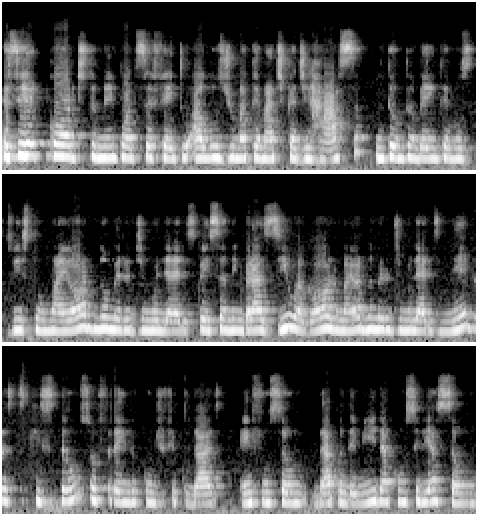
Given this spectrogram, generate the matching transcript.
Esse recorte também pode ser feito à luz de uma temática de raça, então também temos visto um maior número de mulheres, pensando em Brasil agora, o maior número de mulheres negras que estão sofrendo com dificuldades em função da pandemia e da conciliação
